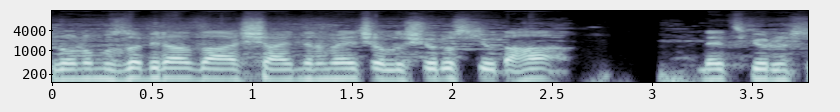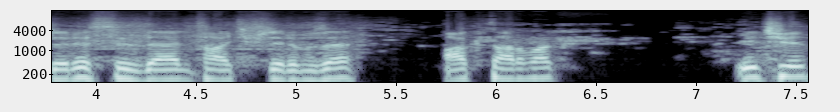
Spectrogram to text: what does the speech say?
Drone'umuzda biraz daha aşağı indirmeye çalışıyoruz ki daha net görüntüleri siz değerli takipçilerimize aktarmak için.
